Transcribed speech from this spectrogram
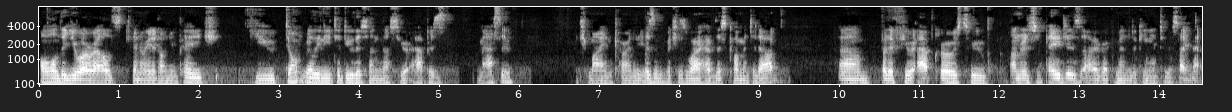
all the URLs generated on your page. You don't really need to do this unless your app is massive, which mine currently isn't, which is why I have this commented out. Um, but if your app grows to hundreds of pages, I recommend looking into a sitemap.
